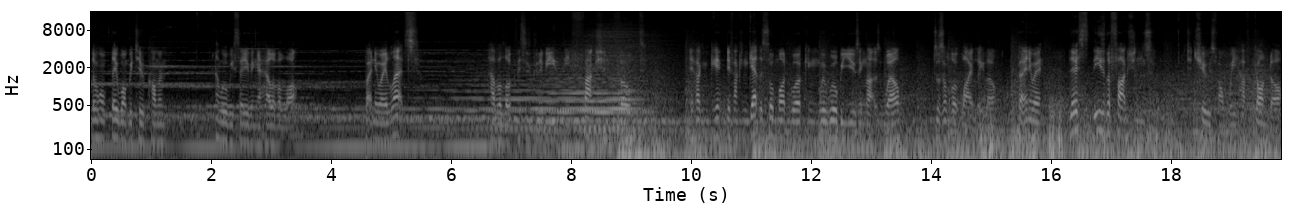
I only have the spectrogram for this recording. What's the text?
they won't, they won't be too common and we'll be saving a hell of a lot. But anyway, let's have a look. This is going to be the faction vote. If I can get if I can get the submod working, we will be using that as well. Doesn't look likely though. But anyway, this these are the factions to choose from. We have Gondor,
